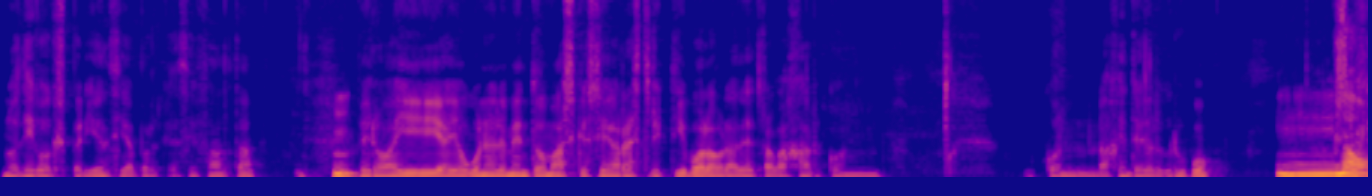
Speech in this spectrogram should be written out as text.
no digo experiencia porque hace falta, hmm. pero ¿hay, ¿hay algún elemento más que sea restrictivo a la hora de trabajar con, con la gente del grupo? Mm, no.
